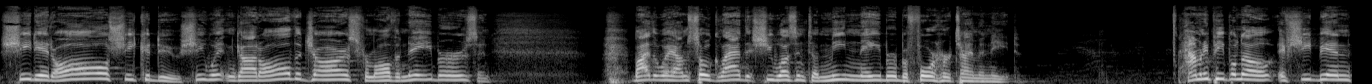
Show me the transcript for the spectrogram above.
she did all she could do. She went and got all the jars from all the neighbors. And by the way, I'm so glad that she wasn't a mean neighbor before her time of need. How many people know if she'd been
